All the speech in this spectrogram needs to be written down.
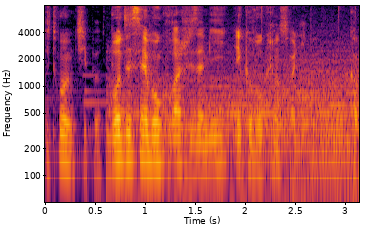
Dites-moi un petit peu. Bon dessin bon courage les amis, et que vos crayons soient libres, comme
